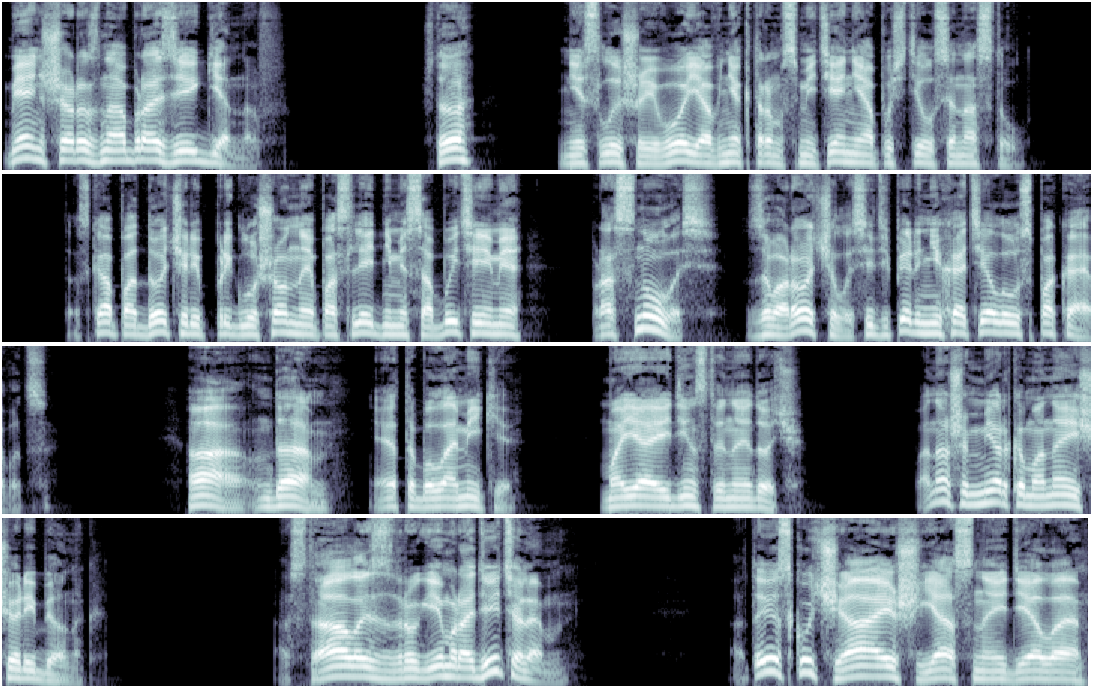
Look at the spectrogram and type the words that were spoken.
Меньше разнообразия генов». «Что?» Не слыша его, я в некотором смятении опустился на стул. Тоска по дочери, приглушенная последними событиями, проснулась, заворочилась и теперь не хотела успокаиваться. А, да, это была Мики, моя единственная дочь. По нашим меркам она еще ребенок. Осталась с другим родителем? А ты скучаешь, ясное дело.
